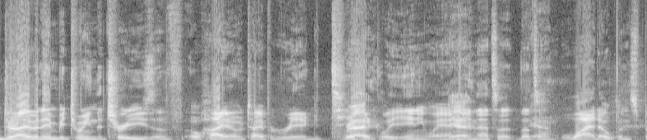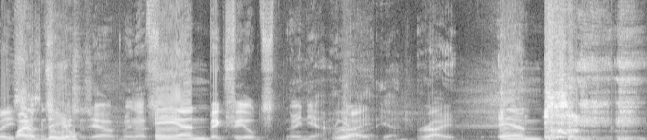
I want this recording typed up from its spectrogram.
driving in between the trees of Ohio type of rig typically. Anyway, I Yeah. mean that's a that's Yeah. a wide open spaces wide open deal, spaces. Yeah, I mean that's and big fields. I mean, yeah, I get all right, Yeah. right, and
